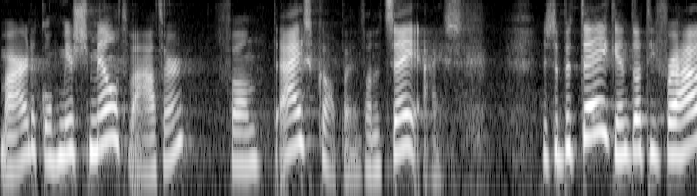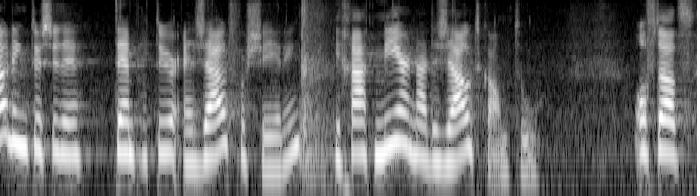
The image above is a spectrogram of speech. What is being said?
maar er komt meer smeltwater van de ijskappen, van het zeeijs. Dus dat betekent dat die verhouding tussen de temperatuur en zoutforcering, die gaat meer naar de zoutkant toe. Of dat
